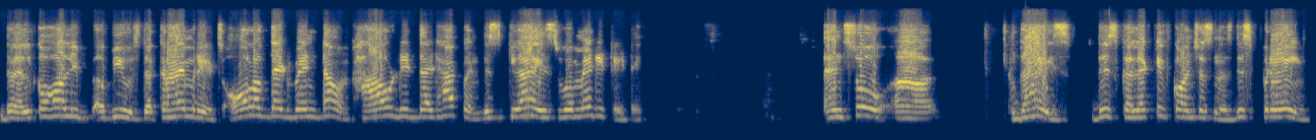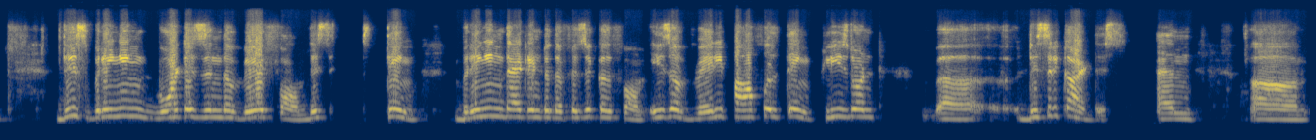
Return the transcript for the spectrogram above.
The alcohol abuse, the crime rates, all of that went down. How did that happen? These guys were meditating and so uh, guys this collective consciousness this praying this bringing what is in the waveform this thing bringing that into the physical form is a very powerful thing please don't uh, disregard this and um,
